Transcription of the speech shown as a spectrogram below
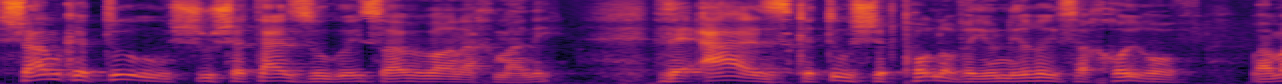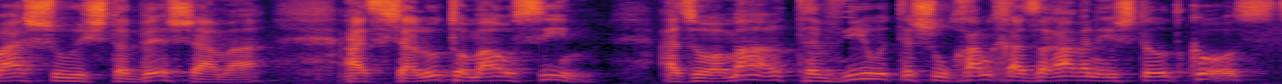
שם כתוב שהוא שתה זוגו ישראל בבר נחמני, ואז כתוב שפונוב היו נראה ישחוירוב, ממש הוא השתבש שם, אז שאלו אותו מה עושים. אז הוא אמר, תביאו את השולחן חזרה ואני אשתה עוד כוס,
